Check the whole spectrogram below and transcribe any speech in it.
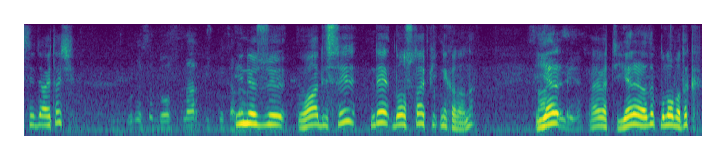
Neresiydi Aytaç? Burası Dostlar Piknik Alanı. İnözü Vadisi de Dostlar Piknik Alanı. Sakin Yer, yer. evet yer aradık bulamadık.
